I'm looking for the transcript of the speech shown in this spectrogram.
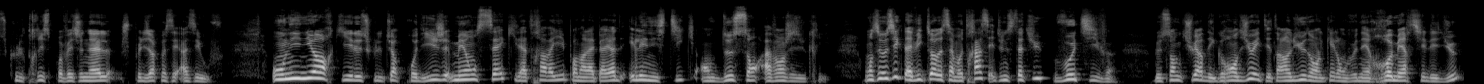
sculptrice professionnelle, je peux dire que c'est assez ouf. On ignore qui est le sculpteur prodige, mais on sait qu'il a travaillé pendant la période hellénistique en 200 avant Jésus-Christ. On sait aussi que la victoire de Samothrace est une statue votive. Le sanctuaire des grands dieux était un lieu dans lequel on venait remercier les dieux,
